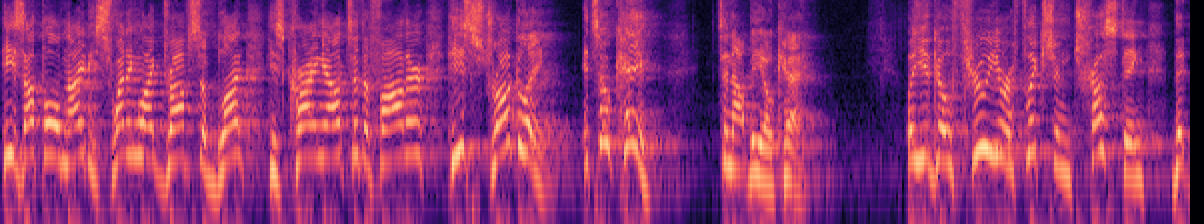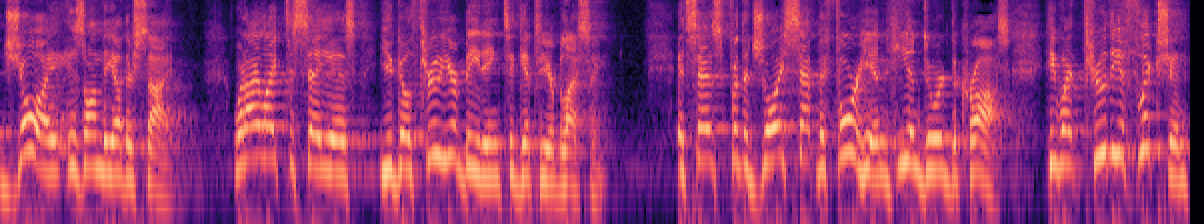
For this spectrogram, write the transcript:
he's up all night. He's sweating like drops of blood. He's crying out to the Father. He's struggling. It's okay to not be okay. But you go through your affliction trusting that joy is on the other side. What I like to say is you go through your beating to get to your blessing. It says, For the joy set before him, he endured the cross. He went through the affliction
